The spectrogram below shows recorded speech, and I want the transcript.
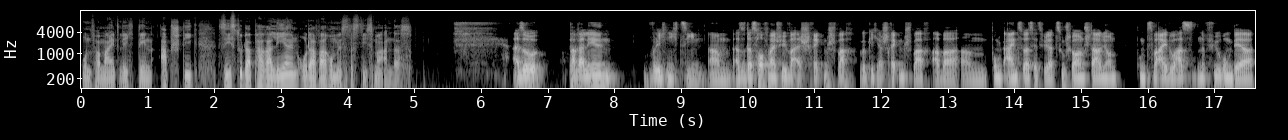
unvermeidlich den Abstieg. Siehst du da Parallelen oder warum ist das diesmal anders? Also Parallelen würde ich nicht ziehen. Ähm, also das Hoffenheim-Spiel war erschreckend schwach, wirklich erschreckend schwach. Aber ähm, Punkt 1, du hast jetzt wieder Zuschauer im Stadion. Punkt zwei, du hast eine Führung, der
